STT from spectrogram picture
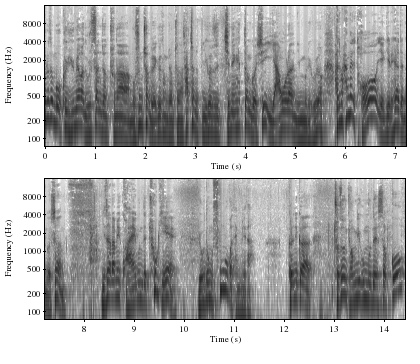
그래서 뭐 그 유명한 울산 전투나 뭐 순천 외교성 전투나 사천 전투 이것을 진행했던 것이 양호라는 인물이고요. 하지만 한 가지 더 얘기를 해야 되는 것은 이 사람이 광해군대 초기에 요동 순무가 됩니다. 그러니까 조선 격리 군무도 했었고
